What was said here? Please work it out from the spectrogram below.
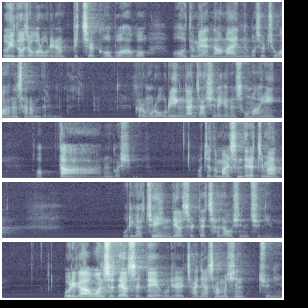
의도적으로 우리는 빛을 거부하고 어둠에 남아 있는 것을 좋아하는 사람들입니다. 그러므로 우리 인간 자신에게는 소망이 없다는 것입니다. 어제도 말씀드렸지만 우리가 죄인 되었을 때 찾아오신 주님, 우리가 원수 되었을 때 우리를 자녀 삼으신 주님,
